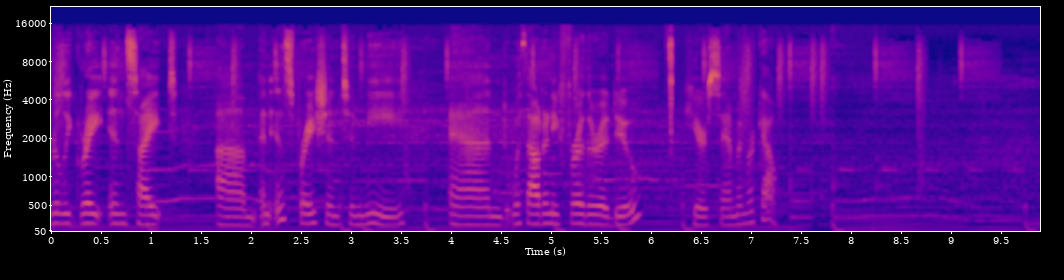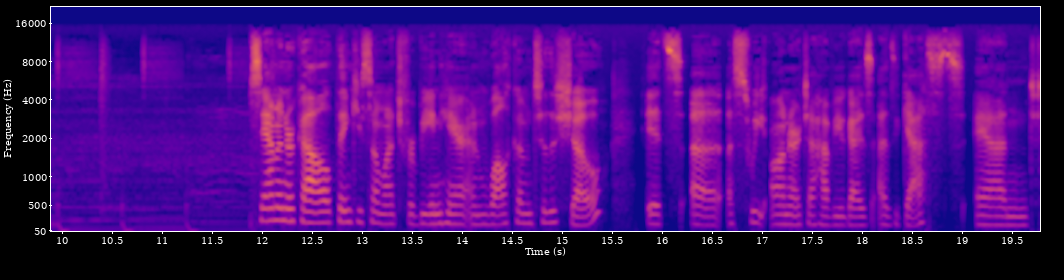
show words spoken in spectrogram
really great insight um, and inspiration to me. And without any further ado, here's Sam and Raquel. Sam and Raquel, thank you so much for being here and welcome to the show. It's a, a sweet honor to have you guys as guests. And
